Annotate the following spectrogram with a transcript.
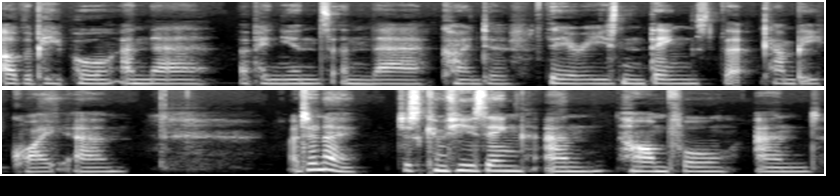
other people and their opinions and their kind of theories and things that can be quite um i don't know just confusing and harmful and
